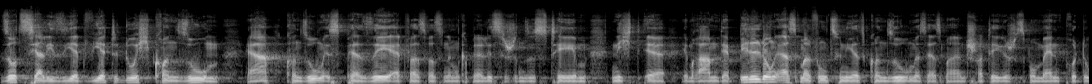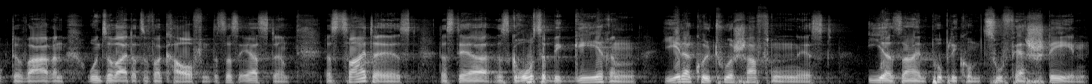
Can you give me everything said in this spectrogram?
sozialisiert wird durch Konsum. Ja, Konsum ist per se etwas, was in einem kapitalistischen System nicht äh, im Rahmen der Bildung erstmal funktioniert. Konsum ist erstmal ein strategisches Moment, Produkte, Waren und so weiter zu verkaufen. Das ist das Erste. Das Zweite ist, dass der, das große Begehren jeder Kulturschaffenden ist, ihr sein Publikum zu verstehen.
